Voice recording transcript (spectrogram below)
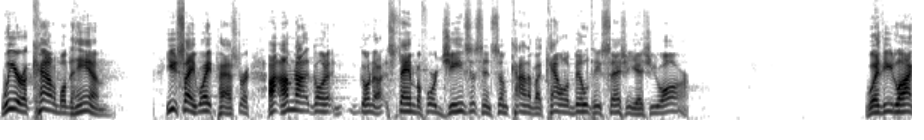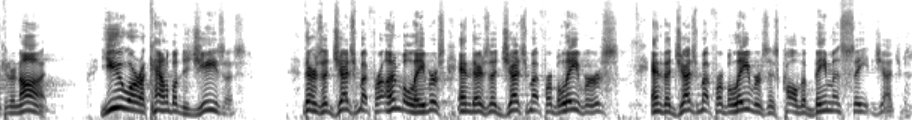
we are accountable to Him. You say, wait, Pastor, I, am not going to, stand before Jesus in some kind of accountability session. Yes, you are. Whether you like it or not, you are accountable to Jesus. There's a judgment for unbelievers, and there's a judgment for believers. And the judgment for believers is called the Bema Seat judgment.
